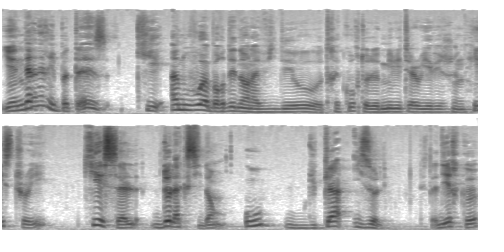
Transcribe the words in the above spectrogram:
Il y a une dernière hypothèse qui est à nouveau abordée dans la vidéo très courte de Military Aviation History, qui est celle de l'accident ou du cas isolé. C'est-à-dire que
